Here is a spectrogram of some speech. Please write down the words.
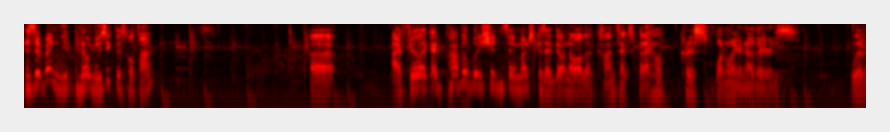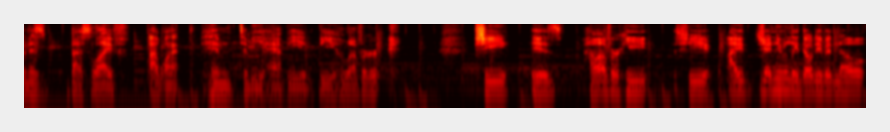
Has there been no music this whole time? Uh i feel like i probably shouldn't say much because i don't know all the context but i hope chris one way or another is living his best life. I want him to be happy and be whoever she is however he she i genuinely don't even know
